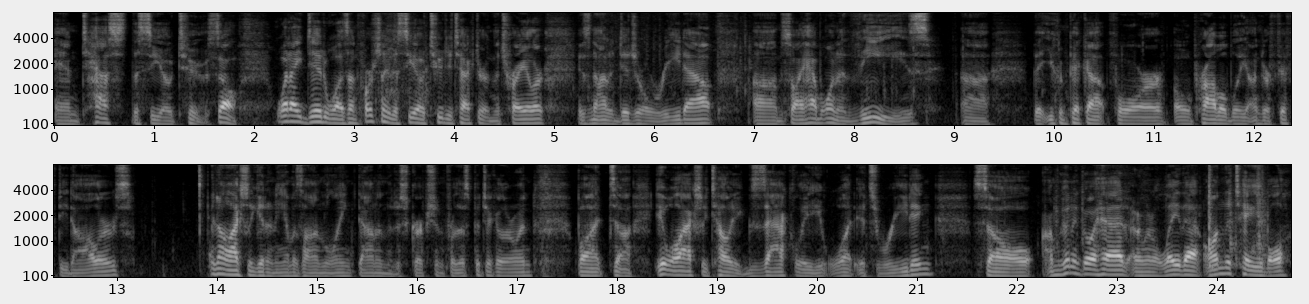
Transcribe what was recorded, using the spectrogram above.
and test the CO2. So what I did was, unfortunately, the CO2 detector in the trailer is not a digital readout. Um, so I have one of these uh, that you can pick up for, oh, probably under $50. And I'll actually get an Amazon link down in the description for this particular one, but uh, it will actually tell you exactly what it's reading. So I'm gonna go ahead and I'm gonna lay that on the table.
